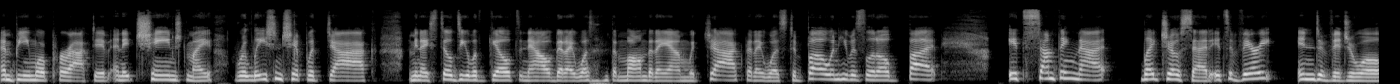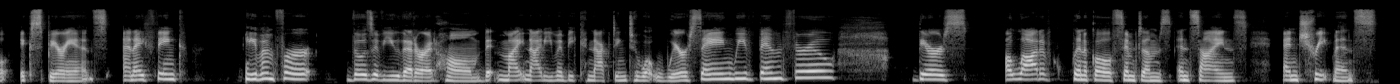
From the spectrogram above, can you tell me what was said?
and be more proactive. And it changed my relationship with Jack. I mean, I still deal with guilt now that I wasn't the mom that I am with Jack, that I was to Bo when he was little, but it's something that, like Joe said, it's a very individual experience. And I think even for those of you that are at home that might not even be connecting to what we're saying we've been through, there's a lot of clinical symptoms and signs and treatments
